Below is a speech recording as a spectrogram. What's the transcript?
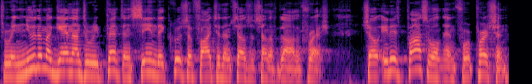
to renew them again unto repentance, seeing they crucify to themselves the Son of God afresh. So it is possible then for a person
